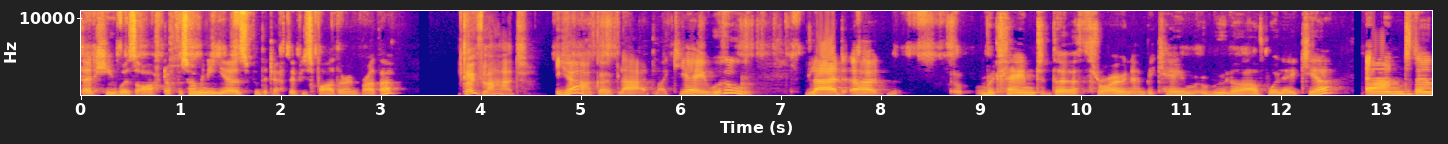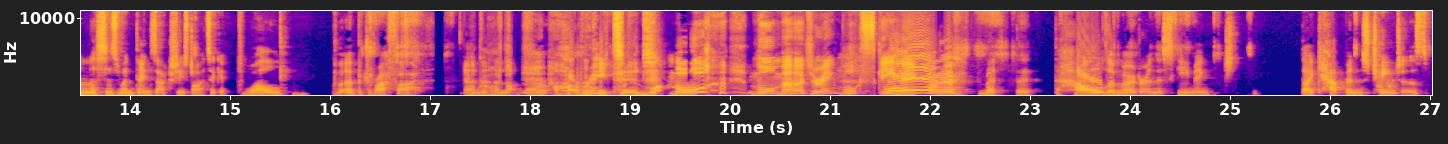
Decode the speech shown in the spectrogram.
that he was after for so many years for the death of his father and brother. Go Vlad. Yeah, go Vlad. Like, yay, woohoo. Vlad uh, reclaimed the throne and became ruler of Wallachia. And then this is when things actually start to get, well, a bit rougher Oh, and a lot more R rated. What more? more murdering, more scheming. More! But the, the how the murder and the scheming like happens changes.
